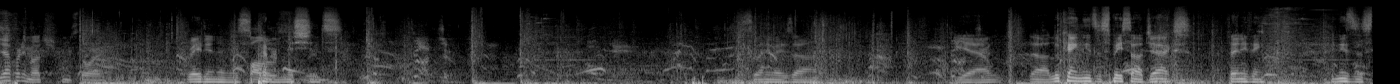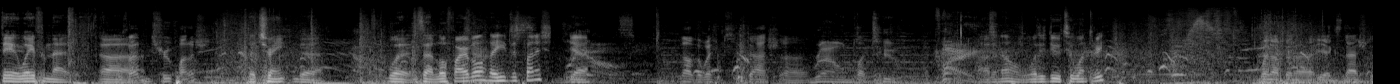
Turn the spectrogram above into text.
Yeah, pretty much from story. Raiden and his Followers. premonitions. So, anyways, uh, yeah, uh, Liu Kang needs to space out Jax. If anything, he needs to stay away from that. Uh, Was that true punish? the train, the what is that low fireball that he just punished? Yeah, No, the whiff dash. Uh, Round like two. I don't know. What did he do? Two one three? went up and uh, EX dashed it.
